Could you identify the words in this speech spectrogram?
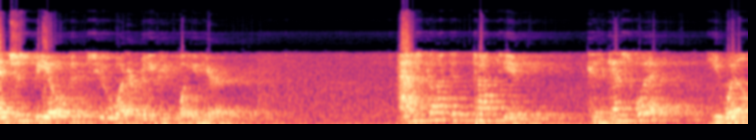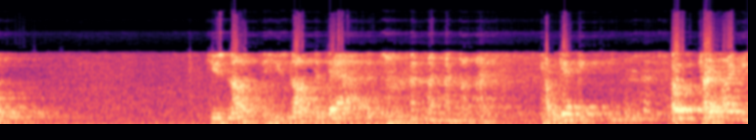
And just be open to whatever you what you hear. Ask God to talk to you. Because guess what? He will. He's not he's not the dad that's come get me. Oh, try to find me.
